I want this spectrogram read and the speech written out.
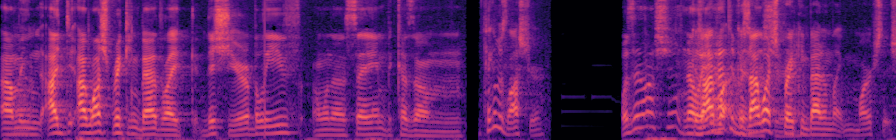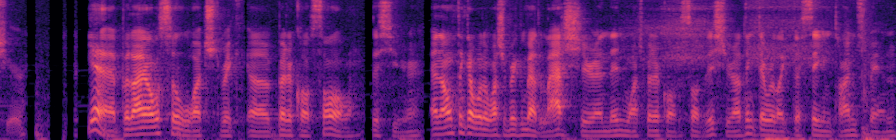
I mean, I, I watched Breaking Bad like this year, I believe. I want to say because um I think it was last year. was it last year? No, Because I, had to wa- have 'cause been I watched year. Breaking Bad in like March this year. Yeah, but I also watched uh, Better Call Saul this year, and I don't think I would have watched Breaking Bad last year and then watched Better Call Saul this year. I think they were like the same time span.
